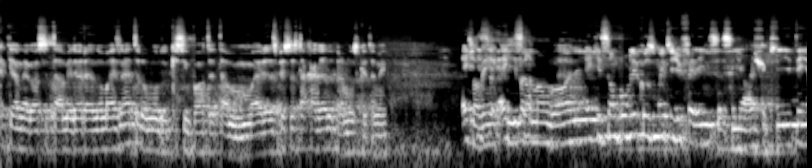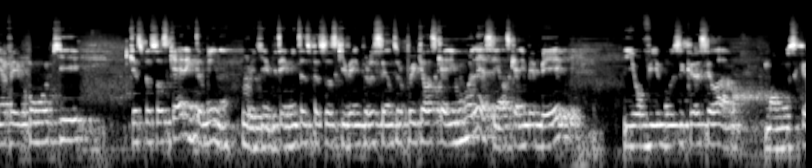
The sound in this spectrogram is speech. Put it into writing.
É que o negócio tá melhorando, mas não é todo mundo que se importa, tá? A maioria das pessoas tá cagando pra música também. É que, Só vem isso- é aqui que pra são, tomar um gole. é que são públicos muito diferentes, assim. Eu acho que tem a ver com o que, que as pessoas querem também, né? Uhum. Porque tem muitas pessoas que vêm pro centro porque elas querem um rolê, assim. Elas querem beber e ouvir música, sei lá, uma música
